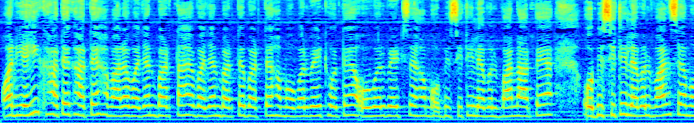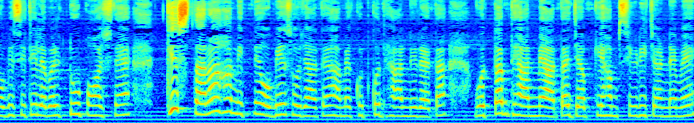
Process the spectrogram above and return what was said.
और यही खाते खाते हमारा वज़न बढ़ता है। वज़न बढ़ते बढ़ते हम ओवरवेट होते हैं। ओवरवेट से हम ओबिसिटी लेवल वन आते हैं। ओबिसिटी लेवल वन से हम ओबिसिटी लेवल टू पहुँचते हैं। किस तरह हम इतने ओबियस हो जाते हैं, हमें खुद को ध्यान नहीं रहता। वो तब ध्यान में आता है जबकि हम सीढ़ी चढ़ने में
